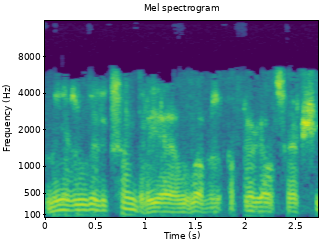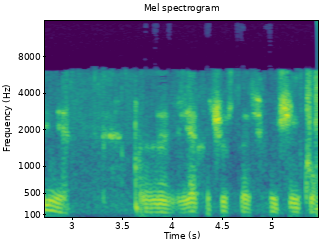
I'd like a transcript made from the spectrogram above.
Меня зовут Александр, я вам отправлял сообщение. Э, Я хочу стать учеником.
